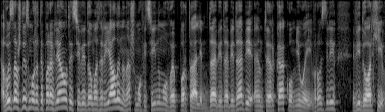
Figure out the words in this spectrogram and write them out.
а ви завжди зможете переглянути ці відеоматеріали на нашому офіційному веб-порталі www.mtrk.com.ua в розділі Відеоархів.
